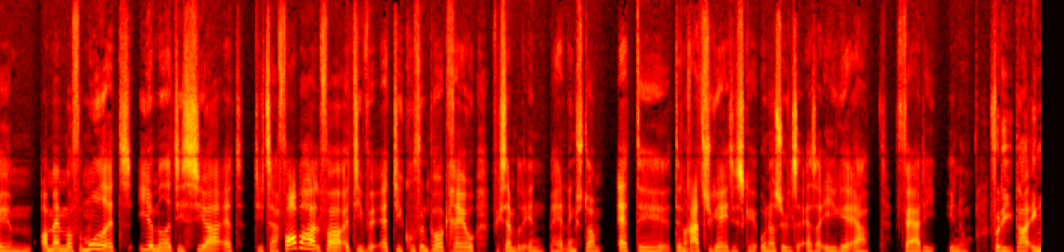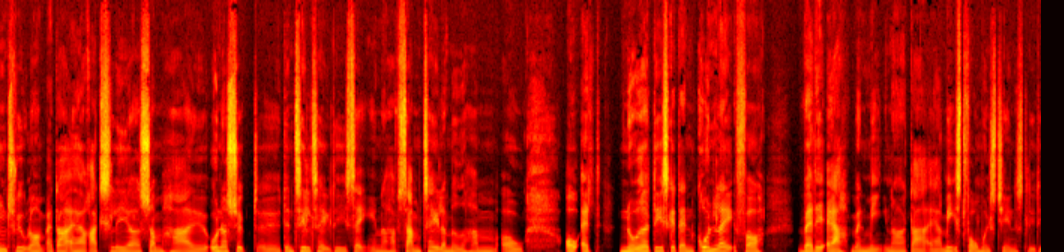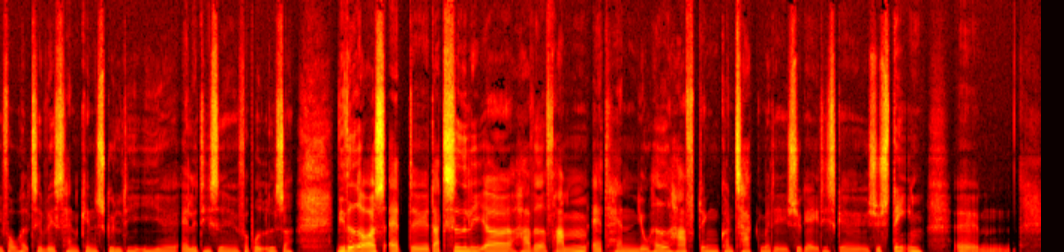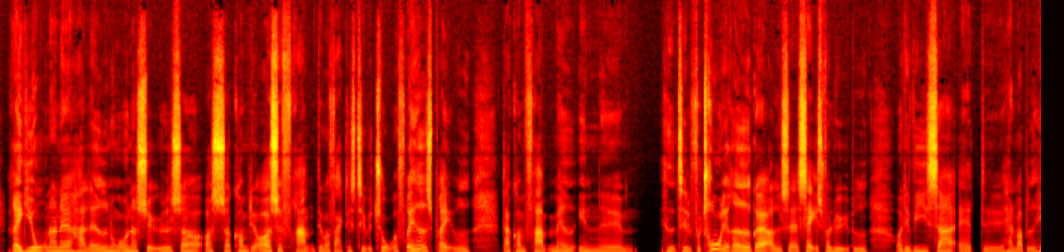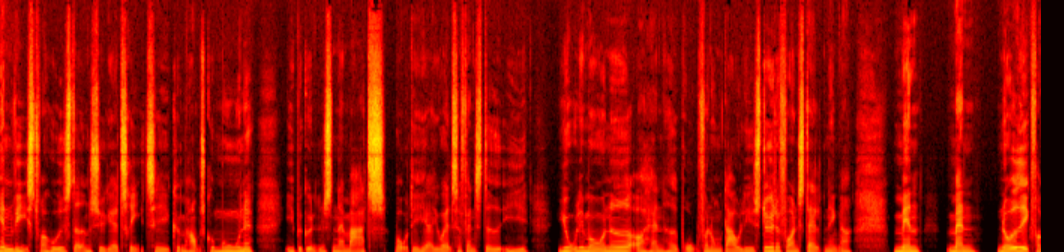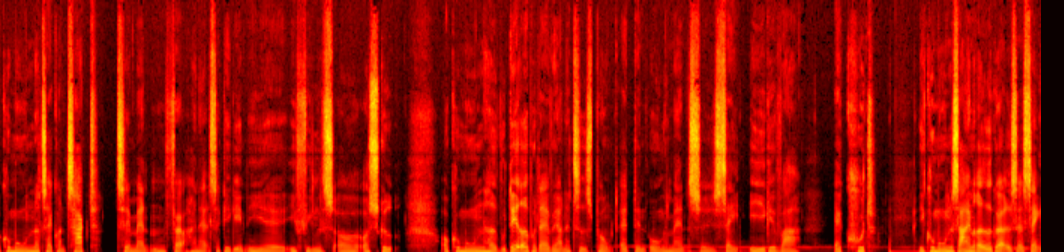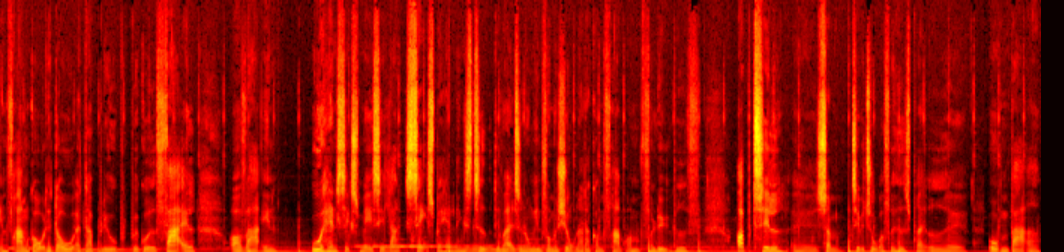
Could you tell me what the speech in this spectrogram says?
Øhm, og man må formode, at i og med, at de siger, at de tager forbehold for, at de, at de kunne finde på at kræve for eksempel en behandlingsdom, at øh, den retspsykiatriske undersøgelse altså ikke er færdig endnu. Fordi der er ingen tvivl om, at der er retslæger, som har øh, undersøgt øh, den tiltalte i sagen og haft samtaler med ham, og, og at noget af det skal danne grundlag for hvad det er, man mener, der er mest formålstjenestligt i forhold til, hvis han kendes skyldig i øh, alle disse øh, forbrydelser. Vi ved også, at øh, der tidligere har været fremme, at han jo havde haft en kontakt med det psykiatriske system. Øhm, regionerne har lavet nogle undersøgelser, og så kom det også frem, det var faktisk TV2 og Frihedsbrevet, der kom frem med en, hidtil fortrolig redegørelse af sagsforløbet, og det viser, at øh, han var blevet henvist fra hovedstadens psykiatri til Københavns Kommune i begyndelsen af marts, hvor det her jo altså fandt sted i juli måned, og han havde brug for nogle daglige støtteforanstaltninger. Men man nåede ikke fra kommunen at tage kontakt til manden, før han altså gik ind i, øh, i Fils og, og skød. Og kommunen havde vurderet på daværende tidspunkt, at den unge mands øh, sag ikke var akut. I kommunens egen redegørelse af sagen fremgår det dog, at der blev begået fejl og var en uhensigtsmæssig lang sagsbehandlingstid. Det var altså nogle informationer, der kom frem om forløbet op til, øh, som TV2 og Frihedsbrevet øh, åbenbarede.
